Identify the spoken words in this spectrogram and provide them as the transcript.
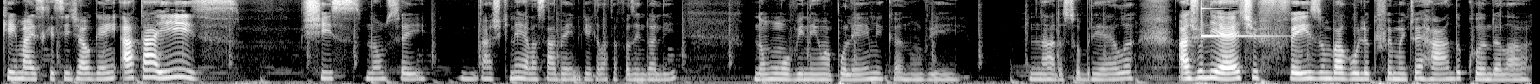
Quem mais esqueci de alguém? A Thaís X, não sei. Acho que nem ela sabe ainda o que, ela tá fazendo ali. Não ouvi nenhuma polêmica, não vi nada sobre ela. A Juliette fez um bagulho que foi muito errado quando ela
